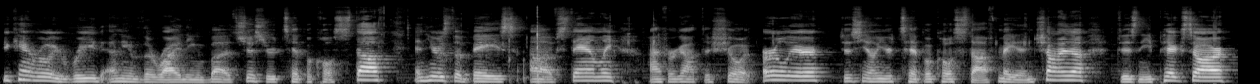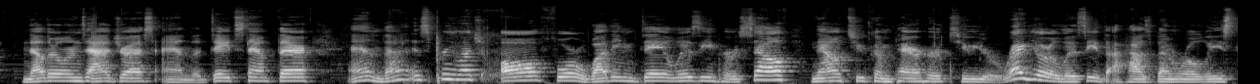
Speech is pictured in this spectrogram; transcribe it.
you can't really read any of the writing, but it's just your typical stuff. And here's the base of Stanley. I forgot to show it earlier. Just, you know, your typical stuff made in China, Disney Pixar, Netherlands address, and the date stamp there. And that is pretty much all for Wedding Day Lizzie herself. Now to compare her to your regular Lizzie that has been released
